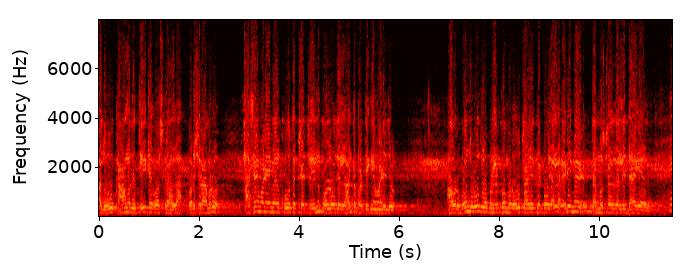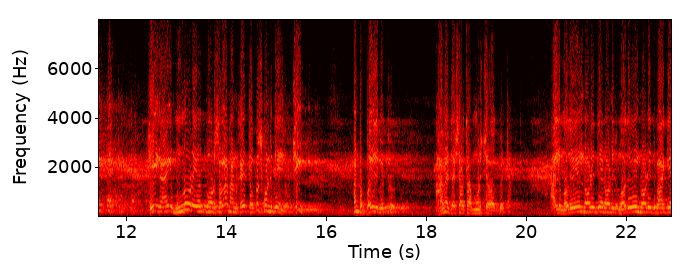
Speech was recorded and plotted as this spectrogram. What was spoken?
ಅದು ಕಾಮದ ತೀಟೆಗೋಸ್ಕರ ಅಲ್ಲ, ಪರಶುರಾಮರು ಹಸೆ ಮಣೆ ಮೇಲೆ ಕೂತ ಕ್ಷತ್ರಿಯನ್ನು ಕೊಲ್ಲೋದಿಲ್ಲ ಅಂತ ಪ್ರತಿಜ್ಞೆ ಮಾಡಿದ್ರು. ಅವರು ಬಂದರು ಅಂದ್ರೆ ಒಬ್ಬರು ಹಿಡ್ಕೊಂಡ್ ಬರೋದು ತಾಳಿ ಕಟ್ಟೋದು ಎಲ್ಲ ರೆಡಿಮೇಡ್ ಧರ್ಮಸ್ಥಳದಲ್ಲಿದ್ದ ಹಾಗೆ ಅದು. ಹೀಗಾಗಿ ಮುನ್ನೂರ ಐವತ್ಮೂರು ಸಲ ನನ್ನ ಕೈ ತಪ್ಪಿಸ್ಕೊಂಡಿದ್ದೀನಿ. ಛೀ! ಅಂತ ಬೈದು ಬಿಟ್ರು. ಆಮೇಲೆ ದಶರಥ ಮೂರ್ಛೆ ಹೋಗಿಬಿಟ್ಟ. ಅಲ್ಲಿ ಮದುವೆಯಲ್ಲಿ ನೋಡಿದ್ದೆ ನೋಡಿದ್ದು ಮದುವೆಯಲ್ಲಿ ನೋಡಿದ ಭಾಗ್ಯ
